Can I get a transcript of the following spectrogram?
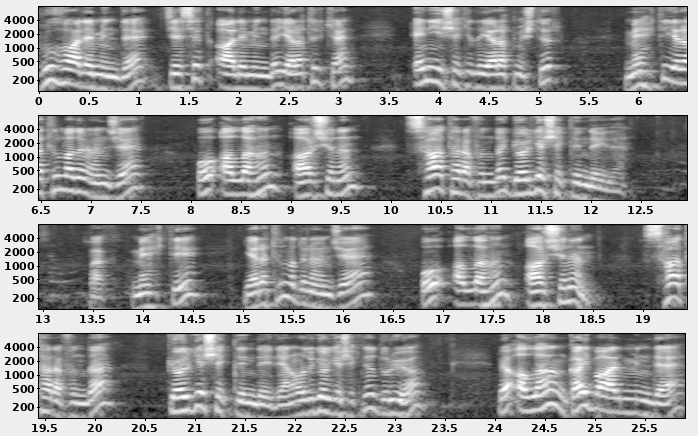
ruh aleminde, ceset aleminde yaratırken en iyi şekilde yaratmıştır. Mehdi yaratılmadan önce o Allah'ın arşının sağ tarafında gölge şeklindeydi. Bak Mehdi yaratılmadan önce o Allah'ın arşının sağ tarafında gölge şeklindeydi. Yani orada gölge şeklinde duruyor. Ve Allah'ın gayb aleminde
